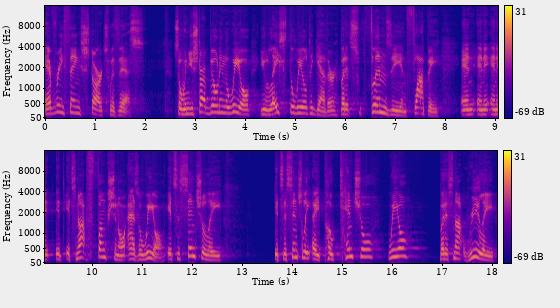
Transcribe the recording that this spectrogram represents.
Everything starts with this. So when you start building the wheel, you lace the wheel together, but it's flimsy and floppy and, and, it, and it, it, it's not functional as a wheel. It's essentially, it's essentially a potential wheel, but it's not really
